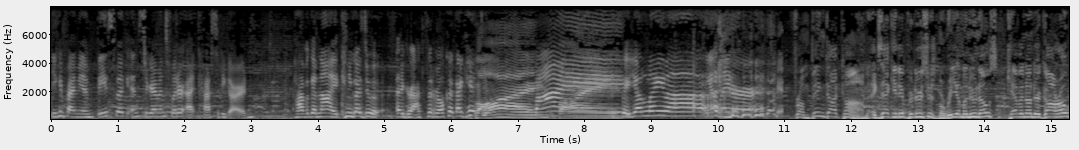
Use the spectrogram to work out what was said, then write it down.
You can find me on Facebook, Instagram, and Twitter at Cassidy Guard. Have a good night. Can you guys do a your accent real quick? I can't Bye. Bye. do. See ya later. See you later. From Bing.com, executive producers Maria Menounos, Kevin Undergaro,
